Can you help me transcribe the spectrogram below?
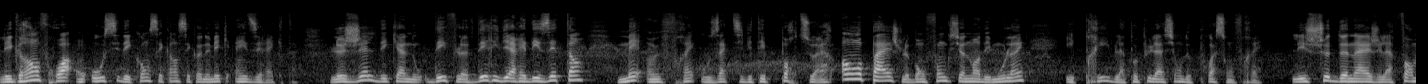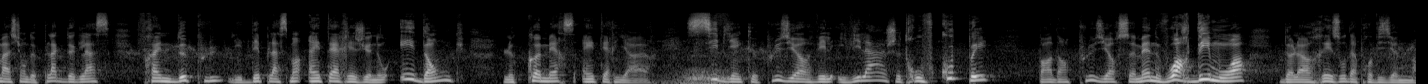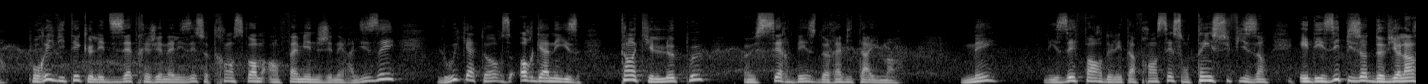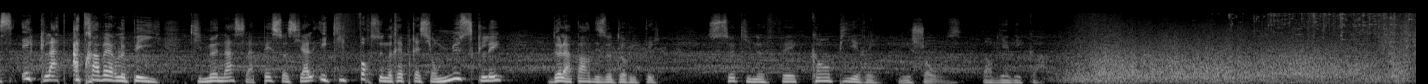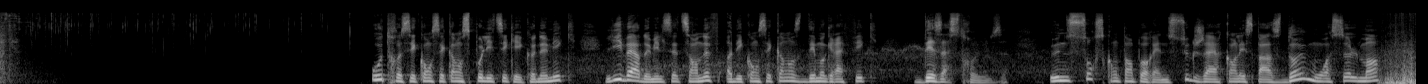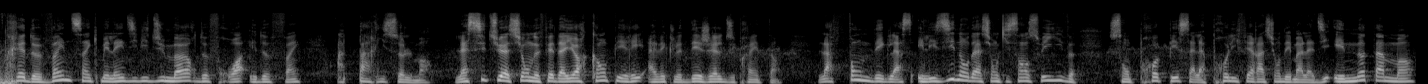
Les grands froids ont aussi des conséquences économiques indirectes. Le gel des canaux, des fleuves, des rivières et des étangs met un frein aux activités portuaires, empêche le bon fonctionnement des moulins et prive la population de poissons frais les chutes de neige et la formation de plaques de glace freinent de plus les déplacements interrégionaux et donc le commerce intérieur, si bien que plusieurs villes et villages se trouvent coupés pendant plusieurs semaines, voire des mois, de leur réseau d'approvisionnement. Pour éviter que les disettes régionalisées se transforment en famine généralisée, Louis XIV organise, tant qu'il le peut, un service de ravitaillement. Mais les efforts de l'État français sont insuffisants et des épisodes de violence éclatent à travers le pays qui menacent la paix sociale et qui forcent une répression musclée de la part des autorités, ce qui ne fait qu'empirer les choses dans bien des cas. Outre ses conséquences politiques et économiques, l'hiver de 1709 a des conséquences démographiques désastreuses. Une source contemporaine suggère qu'en l'espace d'un mois seulement, près de 25 000 individus meurent de froid et de faim à Paris seulement. La situation ne fait d'ailleurs qu'empirer avec le dégel du printemps. La fonte des glaces et les inondations qui s'ensuivent sont propices à la prolifération des maladies et notamment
